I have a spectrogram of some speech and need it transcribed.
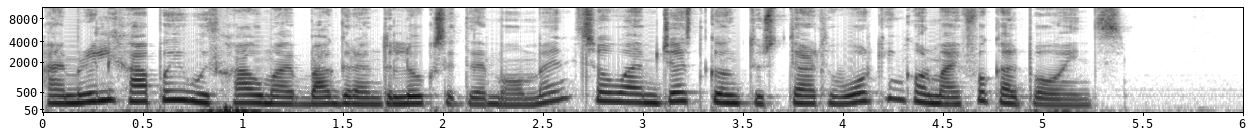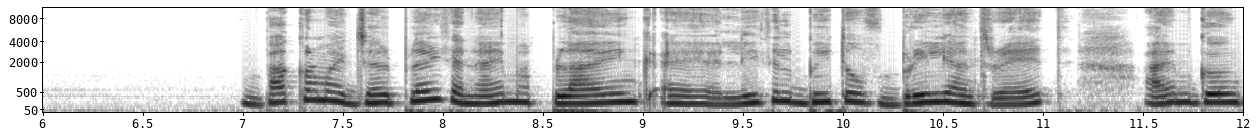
I'm really happy with how my background looks at the moment, so I'm just going to start working on my focal points. Back on my gel plate and I'm applying a little bit of brilliant red. I'm going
